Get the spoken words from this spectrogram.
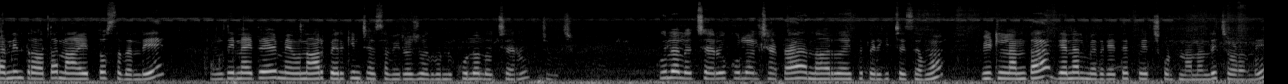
పండిన తర్వాత నా ఎత్తు వస్తుందండి. దీన్ని అయితే మేము నారు పెరికించేసాం ఈరోజు అదిగోండి కూలోళ్ళు వచ్చారు. చూపించు కూలోళ్ళు వచ్చారు కూలోళ్ళ చేత నారు అయితే పెరిగిచ్చేసాము. వీటినంతా గిన్నెల మీదకి అయితే పేర్చుకుంటున్నానండి చూడండి.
